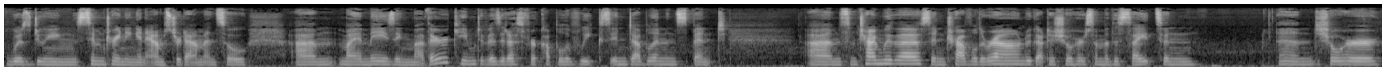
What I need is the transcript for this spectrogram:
was doing sim training in Amsterdam, and so um, my amazing mother came to visit us for a couple of weeks in Dublin and spent um, some time with us and traveled around. We got to show her some of the sights and and show her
